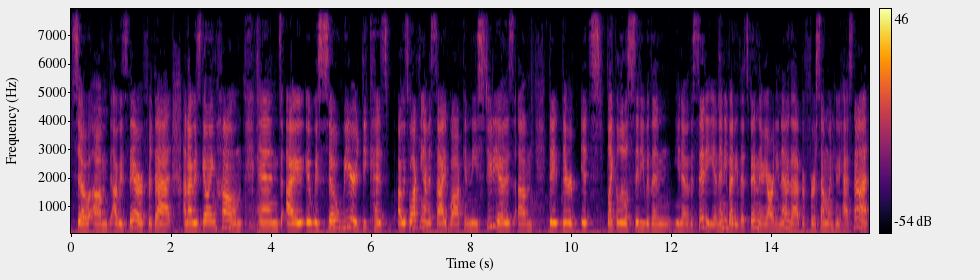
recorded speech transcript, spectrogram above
So um, I was there for that and I was going home and I, it was so weird because because I was walking on a sidewalk in these studios. Um, they, are it's like a little city within you know the city, and anybody that's been there, you already know that. But for someone who has not,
